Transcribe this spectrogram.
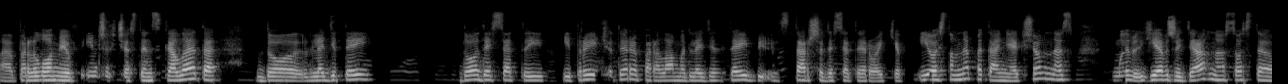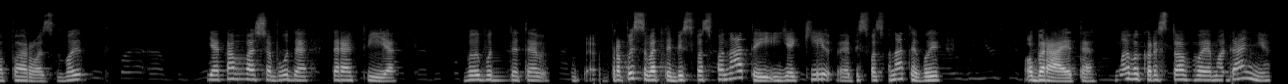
е, переломів інших частин скелета до для дітей до 10 і 3-4 перелами для дітей старше 10 років. І основне питання: якщо в нас ми є вже діагноз остеопороз, ви яка ваша буде терапія? Ви будете е, прописувати бісфосфонати, і які е, бісфосфонати ви обираєте? Ми використовуємо дані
